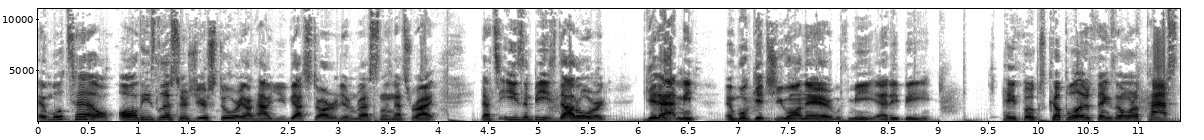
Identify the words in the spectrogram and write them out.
and we'll tell all these listeners your story on how you got started in wrestling. That's right. That's easeandbees.org. Get at me, and we'll get you on air with me, Eddie B. Hey, folks, a couple other things I want to pass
